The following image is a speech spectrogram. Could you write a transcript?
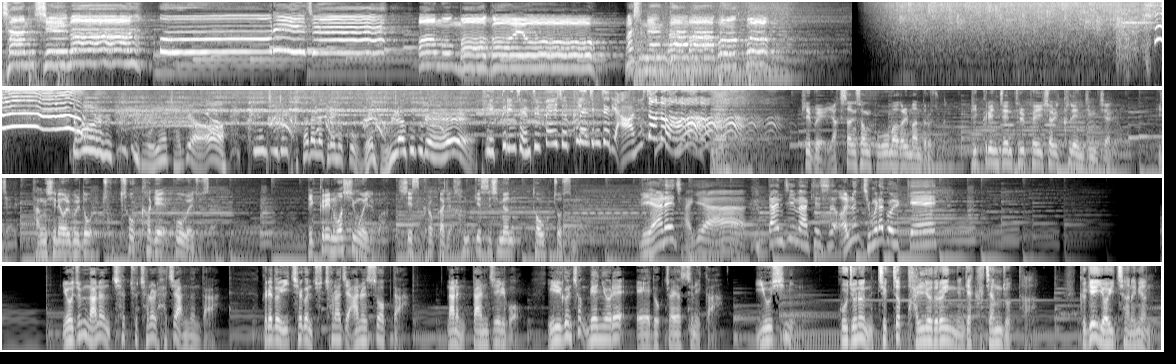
잠시만. 우리 이제 어묵 먹어요. 맛있는 가마복고. 뭐야 자기야. 클렌징 젤 갖다 달라 그래놓고 왜 놀라고 그래? Big Green gentle facial cleansing gel이 아니잖아. 피부에 약산성 보호막을 만들어주는 Big Green gentle facial cleansing gel로 이제 당신의 얼굴도 촉촉하게 보호해 주세요. 빅그린 워싱 오일과 시스크럽까지 함께 쓰시면 더욱 좋습니다. 미안해 자기야. 딴지 마켓에서 얼른 주문하고 올게. 요즘 나는 책 추천을 하지 않는다. 그래도 이 책은 추천하지 않을 수 없다. 나는 딴지일보 읽은 척 매뉴얼의 애독자였으니까. 이웃 시민. 고전은 직접 반려들어 읽는 게 가장 좋다. 그게 여의치 않으면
